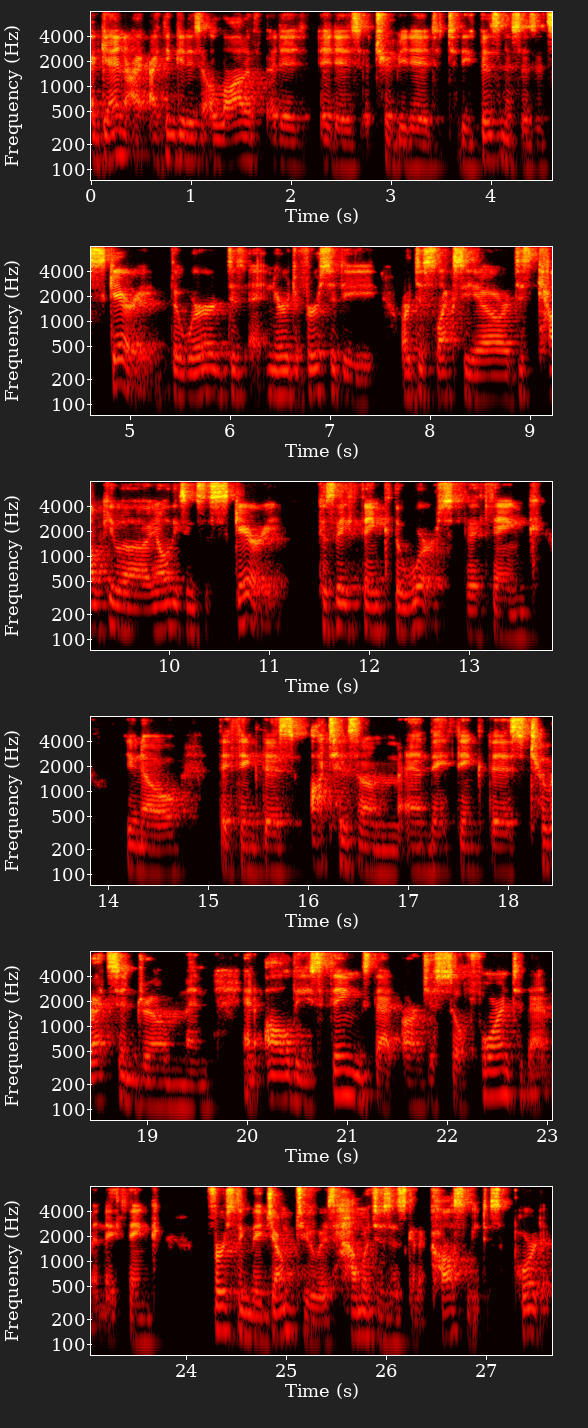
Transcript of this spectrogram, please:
again, I, I, think it is a lot of it is it is attributed to these businesses. It's scary. The word dis- neurodiversity or dyslexia or dyscalculia, you know, all these things is scary because they think the worst. They think, you know, they think this autism and they think this Tourette syndrome and and all these things that are just so foreign to them, and they think first thing they jump to is how much is this going to cost me to support it?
